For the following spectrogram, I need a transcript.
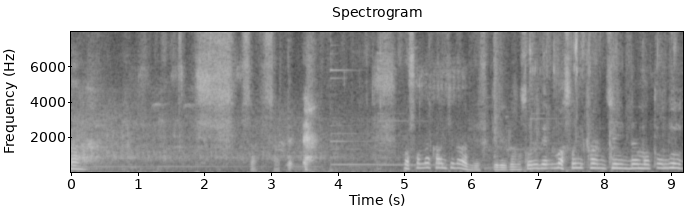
あ、さてさて。まあそんな感じなんですけれども、それで、まあそういう感じでもとに、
